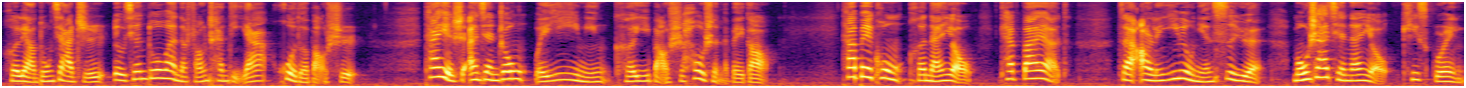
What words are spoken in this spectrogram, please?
和两栋价值6000多万的房产抵押，获得保释。他也是案件中唯一一名可以保释候审的被告。他被控和男友 t a p b y a t 在2016年4月谋杀前男友 Keith Green。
